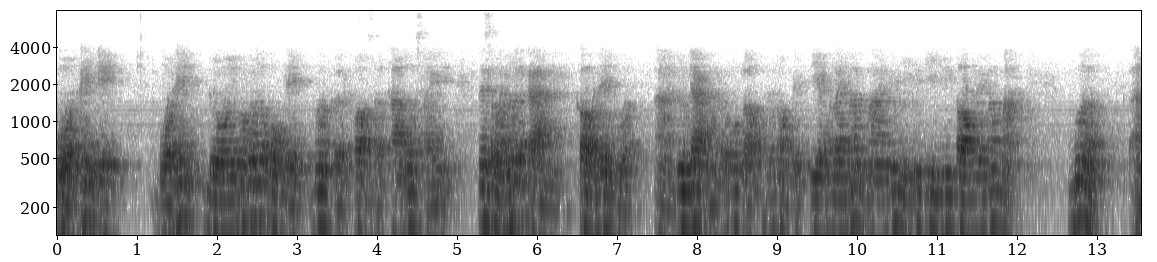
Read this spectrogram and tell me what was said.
บวชให้เองบวชให้โดยพระพุทธองค์เองเมื่อเกิดความศรัทธาเลื่อมใสในสมัยพุทธกาลเนี่ย ก็ไม่ได้บวชอ่ายุ่งยากเหมือนกับพวกเราไม่ต้องไปเตรียมอะไรมากมายไม่มีพิธีรีตองอะไรมากมายเมื่ออ่า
